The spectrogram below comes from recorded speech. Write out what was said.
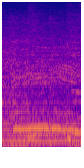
be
